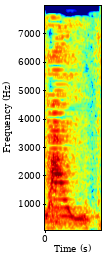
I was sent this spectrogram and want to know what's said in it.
What?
